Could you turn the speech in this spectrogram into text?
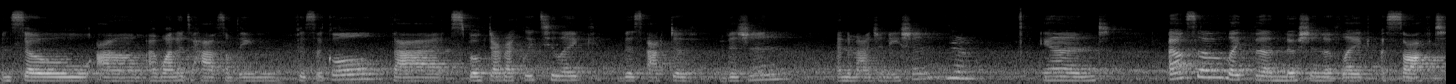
And so um, I wanted to have something physical that spoke directly to like this active vision and imagination. Yeah. And I also like the notion of like a soft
